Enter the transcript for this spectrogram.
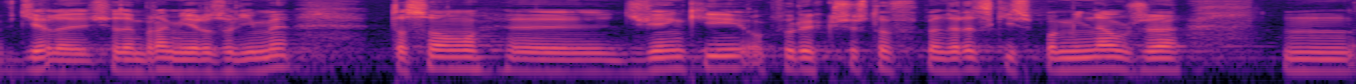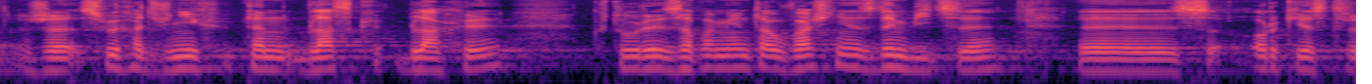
w dziele Siedem bram Jerozolimy, to są y, dźwięki, o których Krzysztof Penderecki wspominał, że, że słychać w nich ten blask blachy, który zapamiętał właśnie z Dębicy, y, z orkiestr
